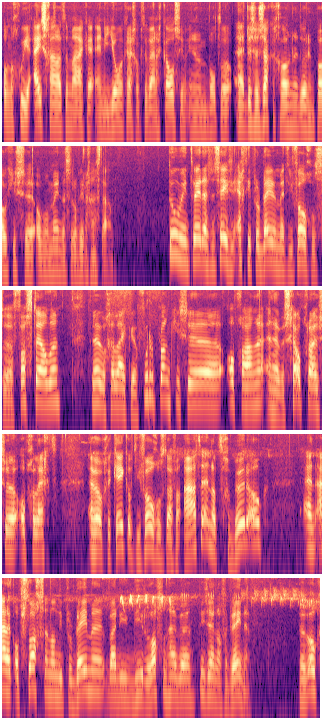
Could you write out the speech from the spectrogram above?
Om nog goede ijsschalen te maken. En die jongen krijgen ook te weinig calcium in hun botten. dus ze zakken gewoon door hun pootjes op het moment dat ze erop willen gaan staan. Toen we in 2017 echt die problemen met die vogels uh, vaststelden, toen hebben we gelijk uh, voederplankjes uh, opgehangen en hebben we schelpgruis opgelegd. En we hebben gekeken of die vogels daarvan aten en dat gebeurde ook. En eigenlijk op slag zijn dan die problemen waar die dieren last van hebben, die zijn dan verdwenen. We hebben ook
